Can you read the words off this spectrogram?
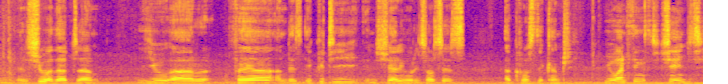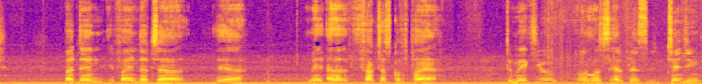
Mm. ensure that um, you are fair and there's equity in sharing of resources across the country. You want things to change, but then you find that uh, there other factors conspire to make you almost helpless changing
